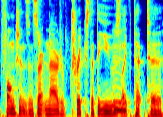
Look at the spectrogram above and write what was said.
functions and certain narrative tricks that they Mm. use, like to, to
